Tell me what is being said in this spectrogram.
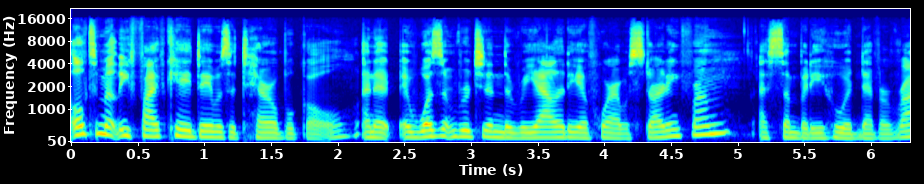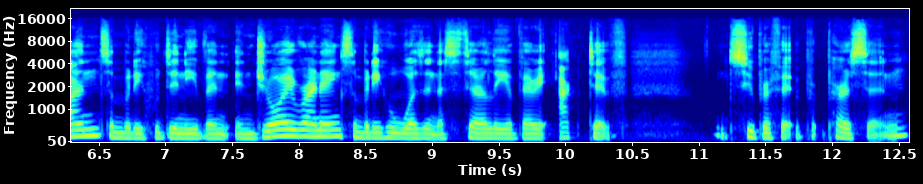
Ultimately, 5K a day was a terrible goal, and it, it wasn't rooted in the reality of where I was starting from as somebody who had never run, somebody who didn't even enjoy running, somebody who wasn't necessarily a very active, super fit person.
